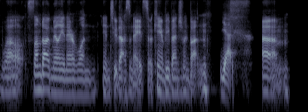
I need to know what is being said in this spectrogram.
Well, Slumdog Millionaire won in 2008, so it can't be Benjamin Button. Yes. Um,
